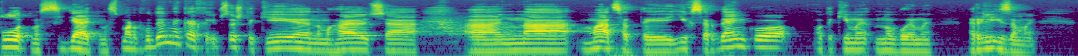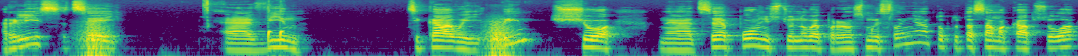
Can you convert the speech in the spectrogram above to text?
плотно сидять на смарт-годинниках і все ж таки намагаються а, намацати їх серденько отакими новими релізами. Реліз цей е, він цікавий тим, що Е, це повністю нове переосмислення, тобто та сама капсула,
